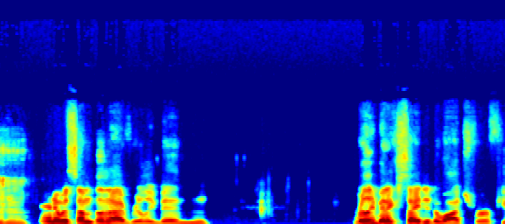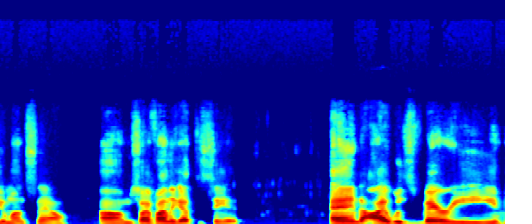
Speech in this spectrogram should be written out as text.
mm-hmm. and it was something that I've really been, really been excited to watch for a few months now. Um, so I finally got to see it, and I was very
